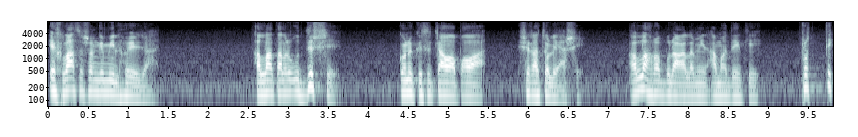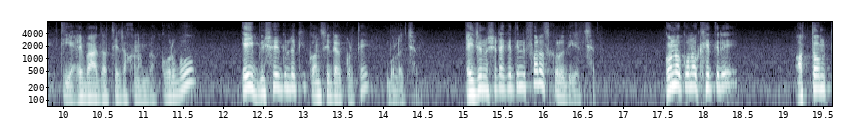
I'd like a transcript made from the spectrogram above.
এখলাসের সঙ্গে মিল হয়ে যায়। আল্লাহ তালার উদ্দেশ্যে কোনো কিছু চাওয়া পাওয়া, সেটা চলে আসে। আল্লাহ রব্বুল্লা আলমিন আমাদেরকে প্রত্যেকটি ইবাদতে যখন আমরা করব এই বিষয়গুলোকে কনসিডার করতে বলেছেন। এই জন্য সেটাকে তিনি ফরজ করে দিয়েছেন। কোনো কোনো ক্ষেত্রে অত্যন্ত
